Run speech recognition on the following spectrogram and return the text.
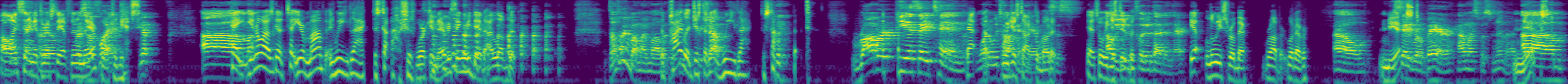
Oh, I sang it the rest of the afternoon in the airport flight. Jesse. Yep. Um, Hey, you know what I was going to tell your mom? We like to stop. She's working everything we did. I loved it. Don't talk about my mom. The pilot just announced shop. we like to stop. Robert PSA 10. That- what are we talking? About? We just talked here? about it. this? Yeah, that's what we oh, just did with. included that in there. Yep, Luis Robert, Robert, whatever. Oh, you say Robert. How am I supposed to know that? Next. Um,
